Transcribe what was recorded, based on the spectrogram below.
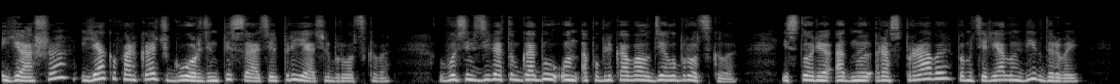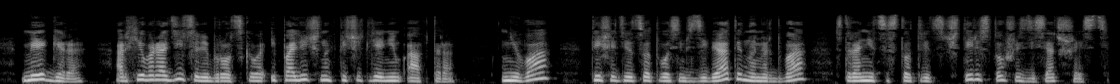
Яша Яков Аркадьевич Гордин, писатель, приятель Бродского — в 89 году он опубликовал дело Бродского «История одной расправы» по материалам Вигдоровой, Меггера, архива родителей Бродского и по личным впечатлениям автора. Нева, 1989, номер 2, страницы 134-166.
